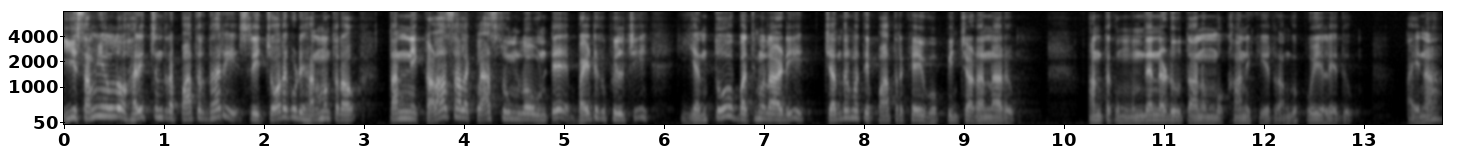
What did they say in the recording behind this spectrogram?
ఈ సమయంలో హరిశ్చంద్ర పాత్రధారి శ్రీ చోరగుడి హనుమంతరావు తన్ని కళాశాల క్లాస్ రూంలో ఉంటే బయటకు పిలిచి ఎంతో బతిమలాడి చంద్రమతి పాత్రకై ఒప్పించాడన్నారు. అంతకు ముందెన్నడూ తాను ముఖానికి రంగు పూయలేదు. అయినా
